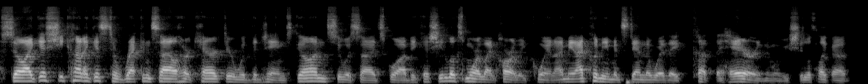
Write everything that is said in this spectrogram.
so I guess she kind of gets to reconcile her character with the James Gunn Suicide Squad because she looks more like Harley Quinn. I mean, I couldn't even stand the way they cut the hair in the movie. She looked like a,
